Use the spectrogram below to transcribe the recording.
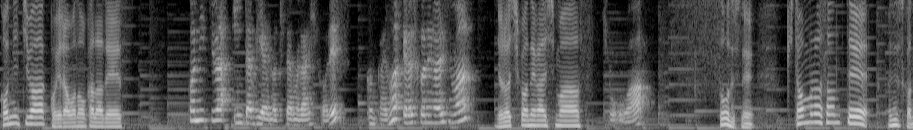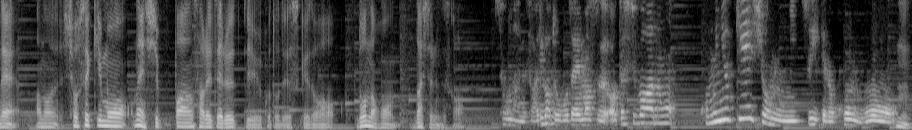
こんにちは、小ラボの岡田です。こんにちは、インタビュアーの北村彦です。今回もよろしくお願いします。よろしくお願いします。今日は、そうですね。北村さんって、あれですかね、あの、書籍もね、出版されてるっていうことですけど、どんな本出してるんですか？そうなんです。ありがとうございます。私は、あの、コミュニケーションについての本をうん、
